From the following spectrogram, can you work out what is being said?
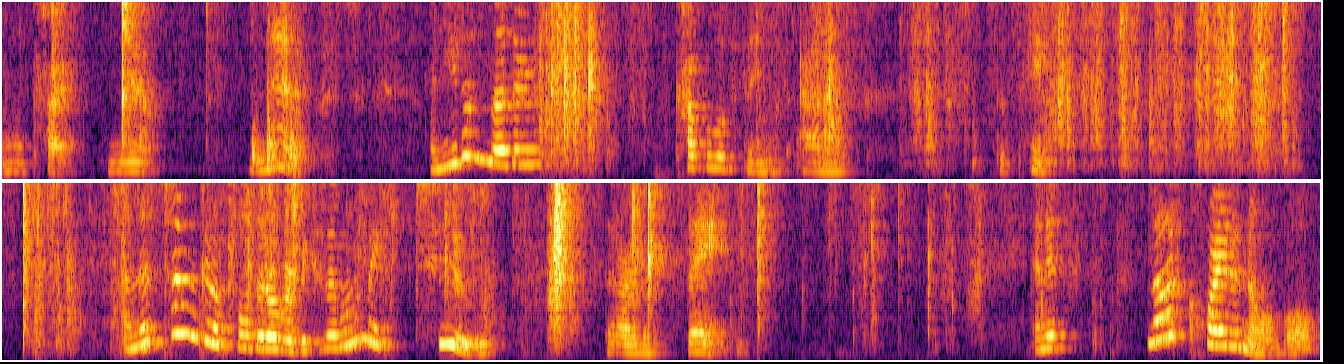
Okay, now, next, I need another couple of things out of the pink. And this time I'm going to fold it over because I want to make two that are the same. And it's not quite an oval,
